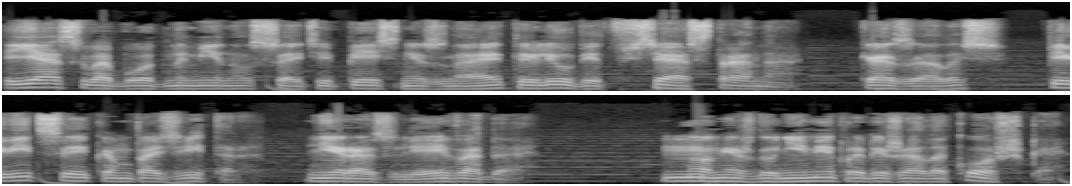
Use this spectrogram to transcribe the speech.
Я свободна минус эти песни знает и любит вся страна. Казалось, певица и композитор, не разлей вода. Но между ними пробежала кошка.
